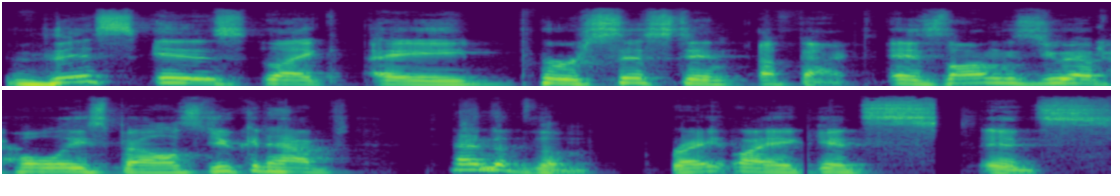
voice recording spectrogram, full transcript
this is like a persistent effect. As long as you have holy spells, you can have ten of them, right? Like it's it's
